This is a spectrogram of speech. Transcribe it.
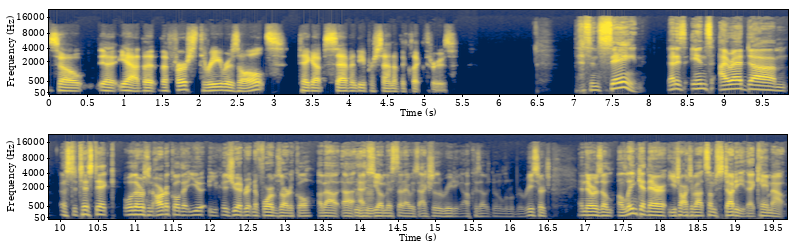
So uh, yeah, the the first three results take up seventy percent of the click throughs. That's insane. That is in. I read um, a statistic. Well, there was an article that you because you had written a Forbes article about uh, Mhm. SEO myths that I was actually reading up because I was doing a little bit of research, and there was a, a link in there. You talked about some study that came out,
